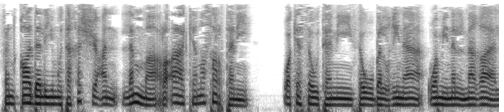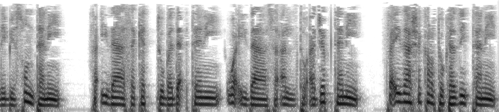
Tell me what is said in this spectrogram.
فانقاد لي متخشعا لما رآك نصرتني وكسوتني ثوب الغنى ومن المغالب صنتني فإذا سكت بدأتني وإذا سألت أجبتني. فإذا شكرتك زدتني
